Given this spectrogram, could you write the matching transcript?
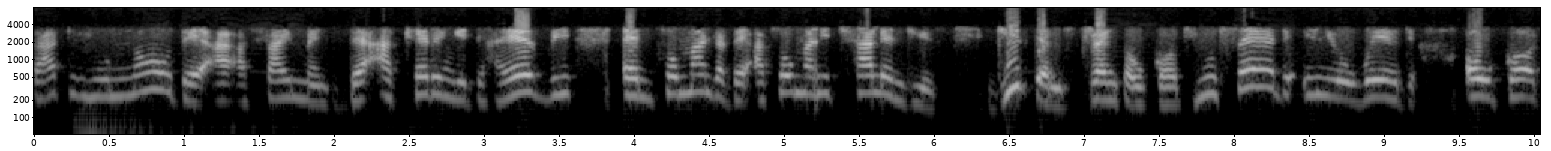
that you know their assignment, they are carrying it heavy, and command there are so many challenges. Give them strength, oh God. You said in your word, oh God,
